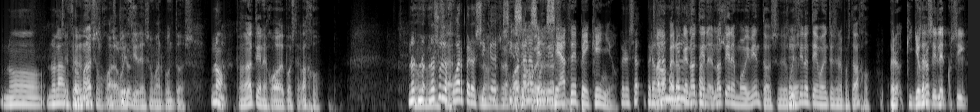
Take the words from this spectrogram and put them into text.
No, no lanzó Sí, pero no más- es un jugador de sumar puntos. No. Pero no tiene juego de poste bajo. No, no, no o suele sea, jugar, pero sí no, que, sí que gana no, muy se- bien. Se hace pequeño. Pero, pero no, pero que no tiene, no tiene movimientos. Sí. Wifi no tiene movimientos en el poste bajo. Pero yo O sea, creo si, que. le, si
